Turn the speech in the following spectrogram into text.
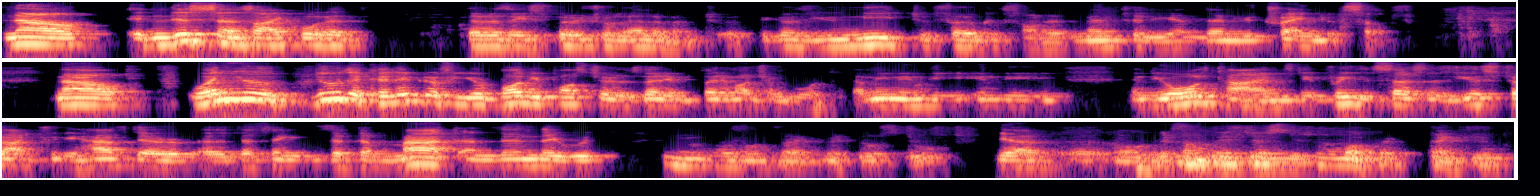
now, in this sense, I call it, there is a spiritual element to it because you need to focus on it mentally and then you train yourself. Now, when you do the calligraphy, your body posture is very, very much important. I mean, in the in the in the old times, the predecessors used to actually have their uh, the thing that the mat, and then they would. You have those two. Yeah. Uh, Perfect. Thank you.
